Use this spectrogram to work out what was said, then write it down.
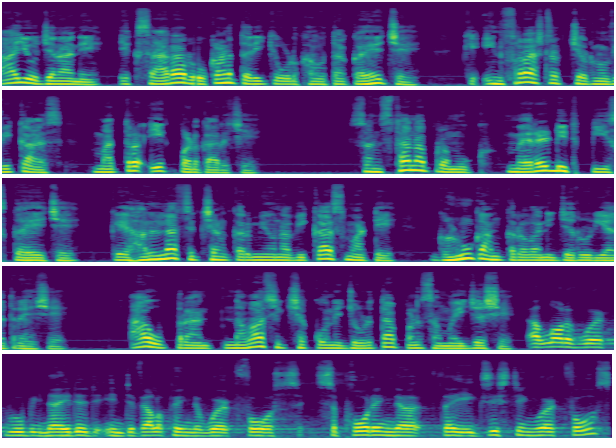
આ યોજનાને એક સારા રોકાણ તરીકે ઓળખાવતા કહે છે કે ઇન્ફ્રાસ્ટ્રક્ચરનો વિકાસ માત્ર એક પડકાર છે. સંસ્થાના પ્રમુખ મેરેડિથ પીસ કહે છે કે હાલના શિક્ષણકર્મીઓના વિકાસ માટે ઘણું કામ કરવાની જરૂરિયાત રહેશે આ ઉપરાંત નવા શિક્ષકોને જોડતા પણ સમય જશે A lot of work will be needed in developing the workforce, supporting the, the existing workforce,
